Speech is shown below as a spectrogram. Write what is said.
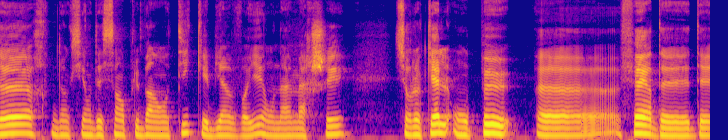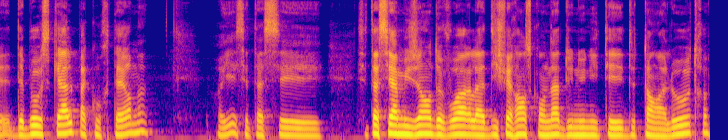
heures. Donc si on descend plus bas en tic eh bien vous voyez on a un marché sur lequel on peut euh, faire des, beaux scalps à court terme. Vous voyez c'est assez, assez, amusant de voir la différence qu'on a d'une unité de temps à l'autre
